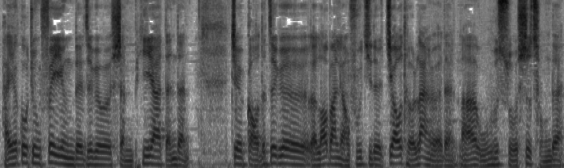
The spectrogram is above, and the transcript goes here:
还有各种费用的这个审批啊等等，就搞得这个老板两夫妻的焦头烂额的，然后无所适从的。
